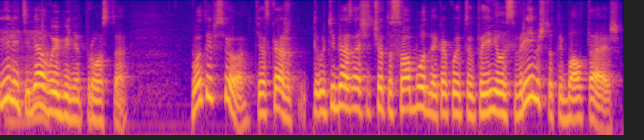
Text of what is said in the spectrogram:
или mm-hmm. тебя выгонят просто. Вот и все. Тебе скажут, у тебя, значит, что-то свободное какое-то появилось время, что ты болтаешь.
